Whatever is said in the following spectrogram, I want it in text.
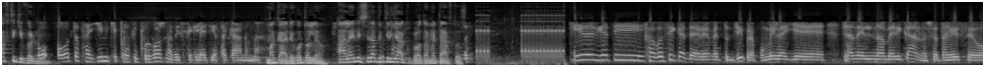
αυτοί κυβερνούν. Όταν θα γίνει και πρωθυπουργός να δεις τι γλέτια θα κάνουμε. Μακάρι, εγώ το λέω. Αλλά είναι η σειρά του Κυριάκου πρώτα, μετά αυτός. Είδε γιατί φαγωθήκατε ρε με τον Τζίπρα που μίλαγε σαν Ελληνοαμερικάνο όταν ήρθε ο.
